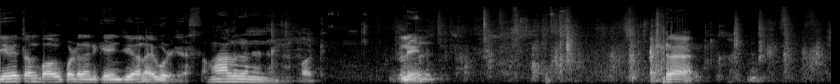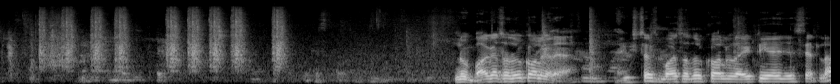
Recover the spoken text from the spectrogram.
జీవితం బాగుపడడానికి ఏం చేయాలో అవి కూడా చేస్తాం. ఓకే. లేండి రా నువ్వు బాగా చదువుకోవాలి కదా. యంగ్స్టర్స్ బాగా చదువుకోవాలి కదా ఐటీఐ చేస్తే ఎట్లా?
